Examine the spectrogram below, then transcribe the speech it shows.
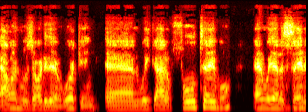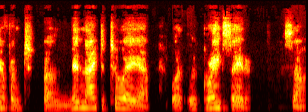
Alan was already there working, and we got a full table, and we had a seder from from midnight to two a.m. What great seder. So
